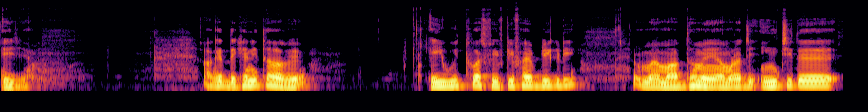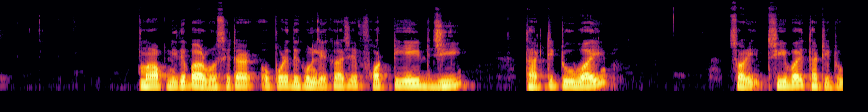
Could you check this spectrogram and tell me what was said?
এই যে। আগে দেখে নিতে হবে, এই উইথ ওয়াশ ফিফটি ফাইভ ডিগ্রি মাধ্যমে আমরা যে ইঞ্চিতে মাপ নিতে পারব, সেটার ওপরে দেখুন লেখা আছে forty eight G thirty two by sorry three by thirty two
